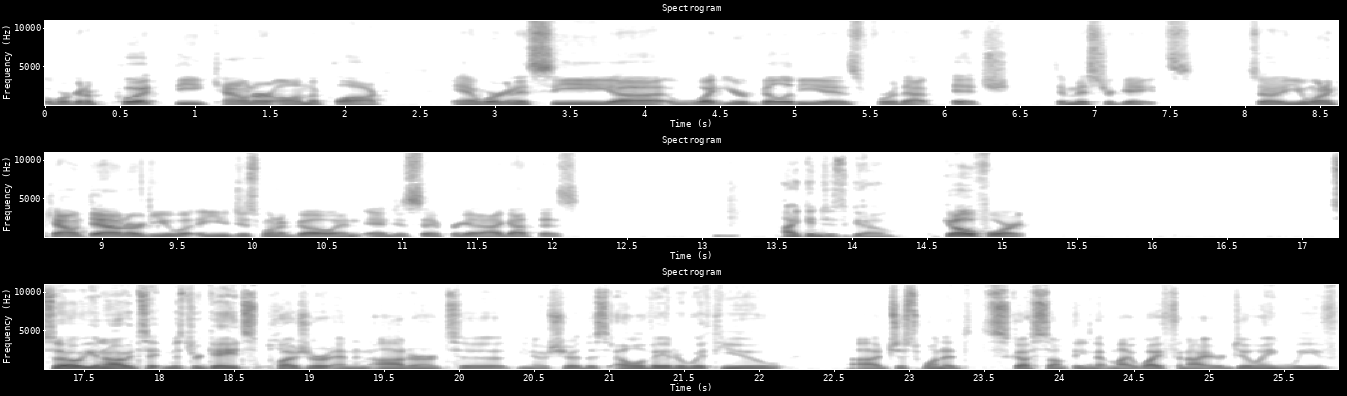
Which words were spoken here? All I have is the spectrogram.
we're gonna put the counter on the clock and we're gonna see uh, what your ability is for that pitch to Mr. Gates. So you want to count down or do you you just want to go and, and just say forget it I got this. I can just go. Go for it. So, you know, I would say, Mr. Gates, pleasure and an honor to, you know, share this elevator with you. Uh, just wanted to discuss something that my wife and I are doing. We've,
